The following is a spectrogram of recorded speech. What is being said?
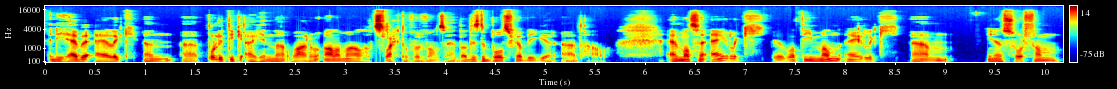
En die hebben eigenlijk een uh, politieke agenda waar we allemaal het slachtoffer van zijn. Dat is de boodschap die ik eruit haal. En wat, ze eigenlijk, wat die man eigenlijk um, in een soort van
